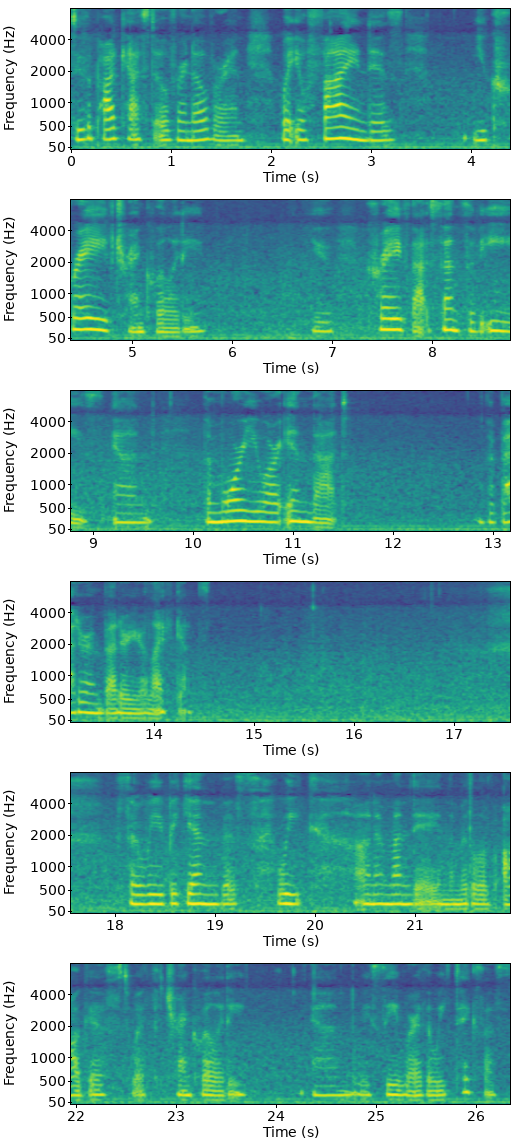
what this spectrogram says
do the podcast over and over, and what you'll find is you crave tranquility. You crave that sense of ease, and the more you are in that, the better and better your life gets. So we begin this week on a Monday in the middle of August with tranquility, and we see where the week takes us.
